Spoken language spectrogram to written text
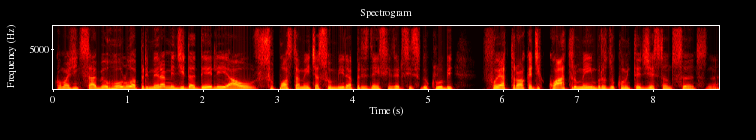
como a gente sabe, o Rolo, a primeira medida dele ao supostamente assumir a presidência em exercício do clube foi a troca de quatro membros do comitê de gestão do Santos, né?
